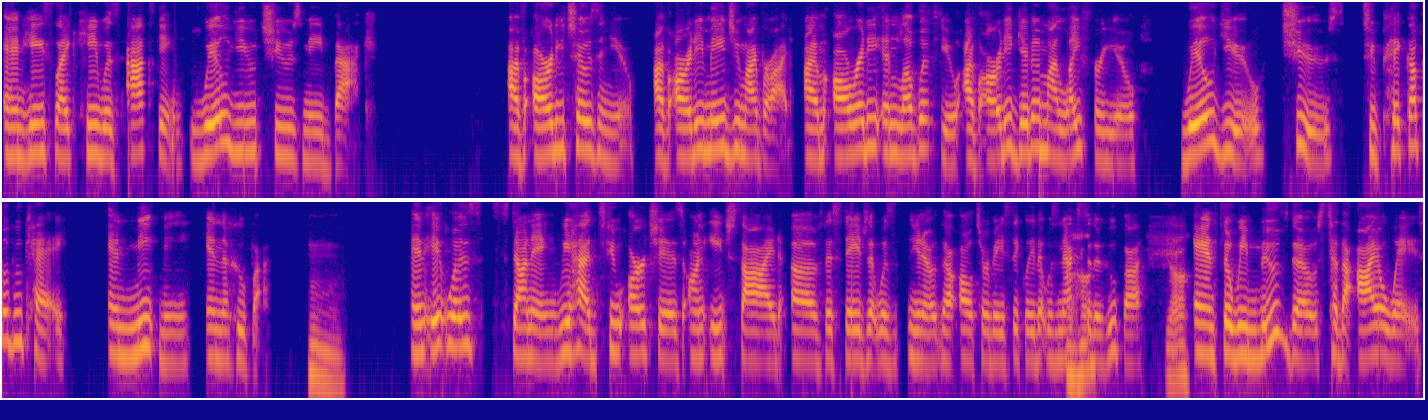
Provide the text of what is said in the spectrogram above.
And he's like, He was asking, Will you choose me back? I've already chosen you. I've already made you my bride. I'm already in love with you. I've already given my life for you. Will you choose to pick up a bouquet and meet me in the chuppah? Hmm and it was stunning. We had two arches on each side of the stage that was, you know, the altar basically that was next uh-huh. to the chuppah. Yeah. And so we moved those to the aisleways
